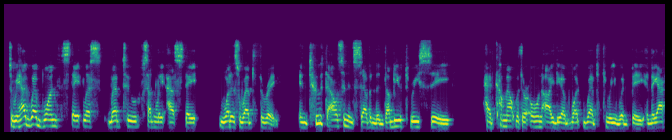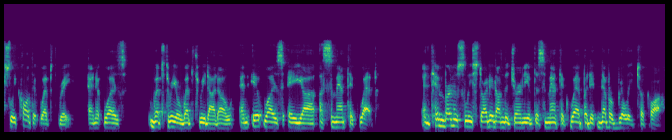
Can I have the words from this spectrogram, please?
So we had Web 1 stateless, Web 2 suddenly has state. What is Web 3? In 2007, the W3C had come out with their own idea of what Web 3 would be, and they actually called it Web 3. And it was Web 3 or Web 3.0, and it was a, uh, a semantic web. And Tim Berners Lee started on the journey of the semantic web, but it never really took off.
